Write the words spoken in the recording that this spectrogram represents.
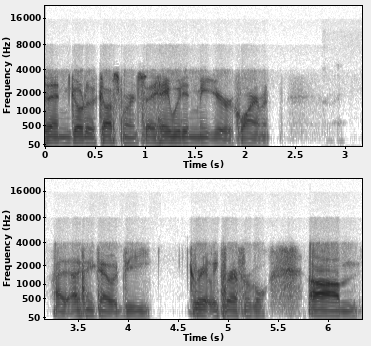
than go to the customer and say, hey, we didn't meet your requirement. I, I think that would be greatly preferable. Um,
